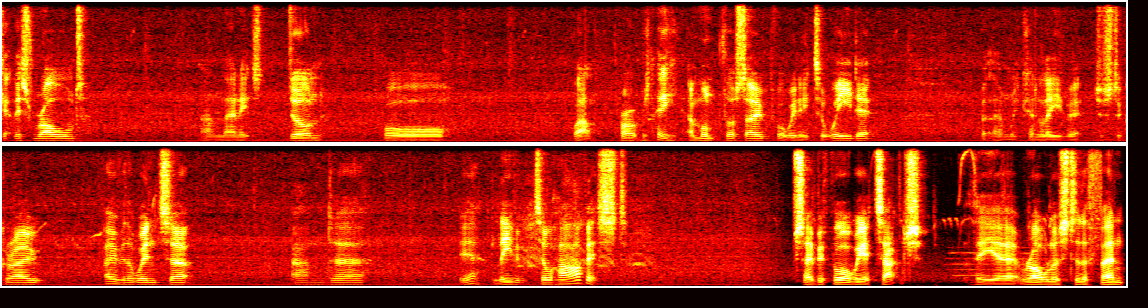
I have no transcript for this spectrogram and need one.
get this rolled, and then it's done for, well, probably a month or so before we need to weed it. But then we can leave it just to grow over the winter and, uh, yeah, leave it till harvest. So before we attach the uh, rollers to the Fendt,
